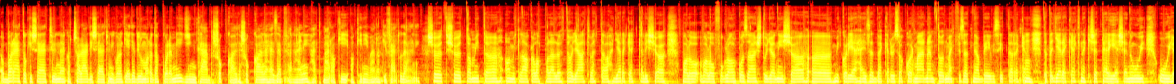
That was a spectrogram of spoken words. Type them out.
a barátok is eltűnnek, a család is eltűnik, valaki egyedül marad, akkor még inkább sokkal, de sokkal nehezebb felállni, hát már aki, aki nyilván, aki fel tud állni. Sőt, sőt, amit, amit le a kalappal előtte, hogy átvette a gyerekekkel is való, való foglalkozást, ugyanis mikor ilyen helyzetbe kerülsz, akkor már nem tudod megfizetni a babysittereket. Hmm. Tehát a gyerekeknek is egy teljesen új, új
